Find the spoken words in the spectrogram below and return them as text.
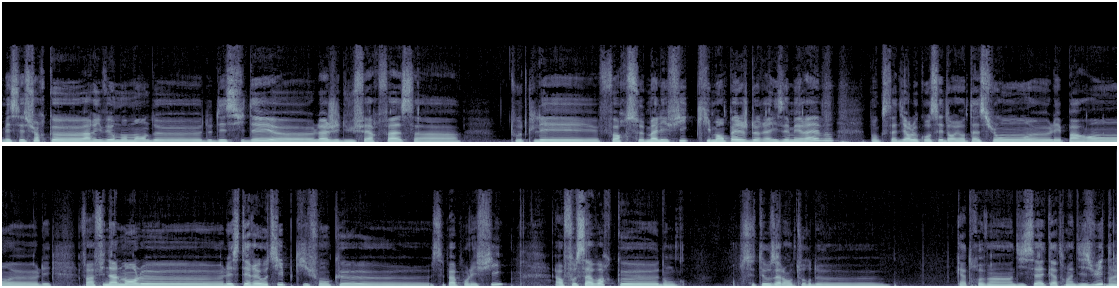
Mais c'est sûr qu'arrivé au moment de, de décider, euh, là j'ai dû faire face à toutes les forces maléfiques qui m'empêchent de réaliser mes rêves. Donc c'est-à-dire le conseil d'orientation, euh, les parents, euh, les... enfin finalement le... les stéréotypes qui font que euh, c'est pas pour les filles. Alors faut savoir que donc c'était aux alentours de 97, 98. Ouais.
